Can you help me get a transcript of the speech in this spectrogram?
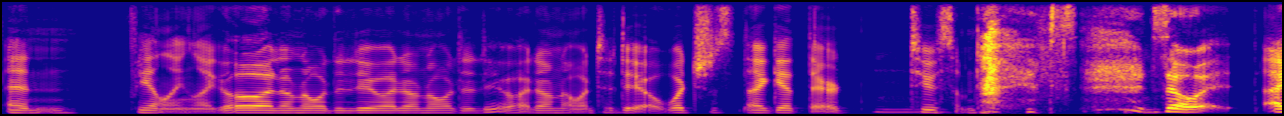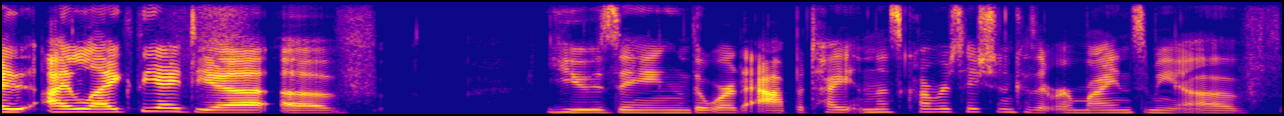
and feeling like, oh, I don't know what to do. I don't know what to do. I don't know what to do, which is, I get there too mm. sometimes. Mm-hmm. so I, I like the idea of using the word appetite in this conversation because it reminds me of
